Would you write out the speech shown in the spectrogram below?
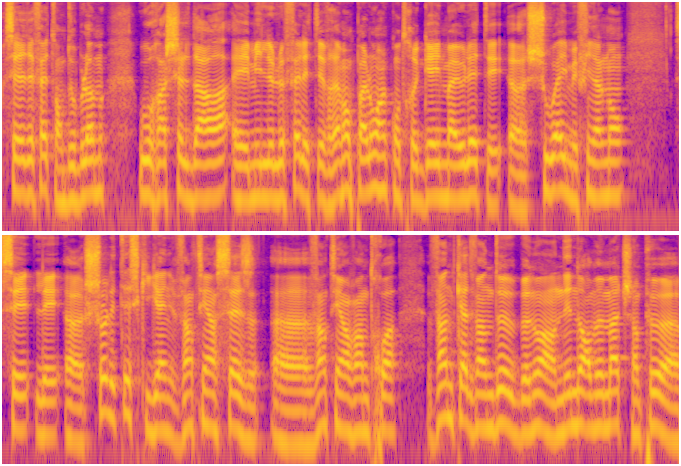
c'est la défaite en double homme où Rachel Dara et Emile Lefel étaient vraiment pas loin contre Gail Mahulet et euh, Shuei, mais finalement c'est les euh, Choletes qui gagnent 21-16, euh, 21-23, 24-22. Benoît, un énorme match un peu euh,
